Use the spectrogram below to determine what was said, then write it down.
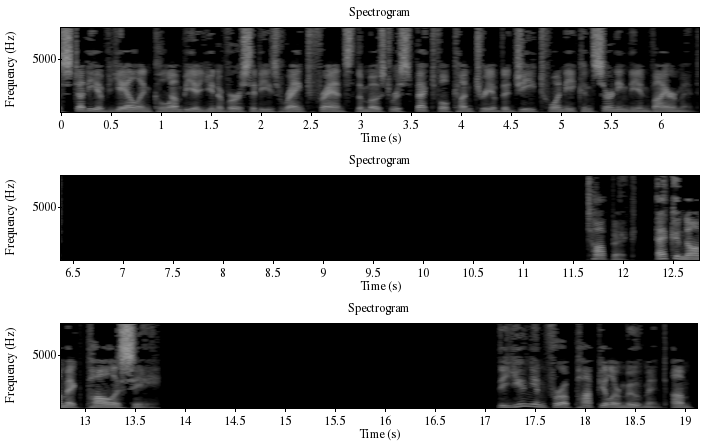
a study of Yale and Columbia universities ranked France the most respectful country of the G20 concerning the environment. Economic policy The Union for a Popular Movement UMP,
